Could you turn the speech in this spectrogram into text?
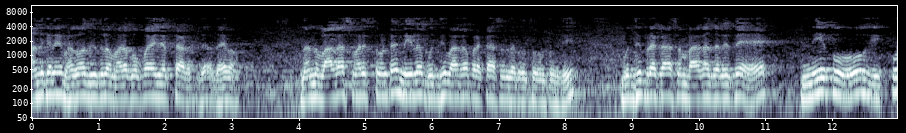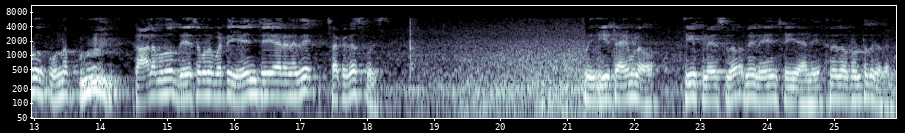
అందుకనే భగవద్గీతలో మరొక ఉపాయం చెప్తాడు దైవం. నన్ను బాగా స్మరిస్తూ ఉంటే నీలో బుద్ధి బాగా ప్రకాశం జరుగుతూ ఉంటుంది. బుద్ధి ప్రకాశం బాగా జరిగితే నీకు ఇప్పుడు ఉన్న కాలమును దేశమును బట్టి ఏం చేయాలనేది చక్కగా స్మరిస్తుంది. ఇప్పుడు ఈ టైంలో ఈ ప్లేస్లో నేనేం చేయాలి అనేది ఒకటి ఉంటుంది కదండి.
